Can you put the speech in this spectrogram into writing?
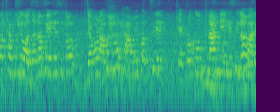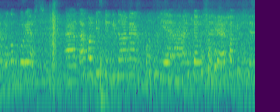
কথাগুলি অজানা হয়ে গেছিল। যেমন আমার আমি হচ্ছে একরকম প্ল্যান নিয়ে গেছিলাম আর একরকম করে আসছি। তারপর বিস্কিট বিতরণের মধ্য দিয়ে সব কিছু শেষ।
